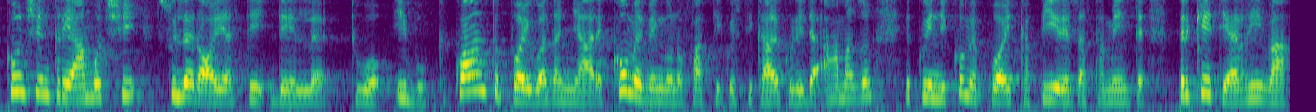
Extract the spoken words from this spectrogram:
concentriamoci sulle royalty del tuo ebook. Quanto puoi guadagnare, come vengono fatti questi calcoli da Amazon e quindi come puoi capire esattamente perché ti arriva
